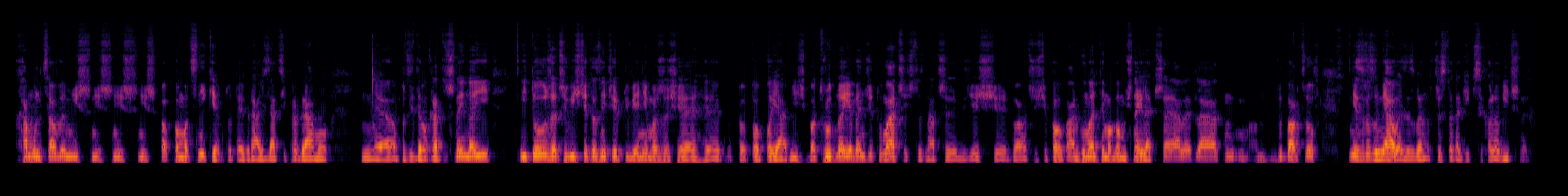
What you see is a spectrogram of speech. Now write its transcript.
hamulcowym niż, niż, niż, niż pomocnikiem tutaj w realizacji programu y, opozycji demokratycznej. No i, i tu rzeczywiście to zniecierpliwienie może się y, po, po, pojawić, bo trudno je będzie tłumaczyć. To znaczy, gdzieś, no oczywiście argumenty mogą być najlepsze, ale dla wyborców niezrozumiałe ze względów czysto takich psychologicznych.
